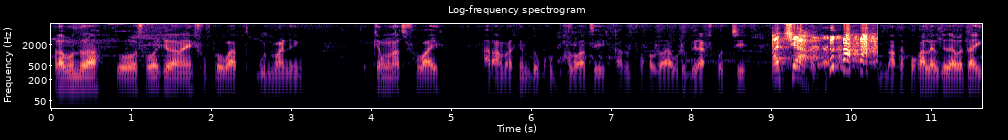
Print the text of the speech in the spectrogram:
হ্যালো বন্ধুরা তো সবাইকে জানাই সুপ্রভাত গুড মর্নিং। তো কেমন আছো সবাই? আর আমরা কিন্তু খুব ভালো আছি কারণ সকালবেলা উঠে বিরাট করছি। আচ্ছা। দাঁতে পোকা লেগে যাবে তাই।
